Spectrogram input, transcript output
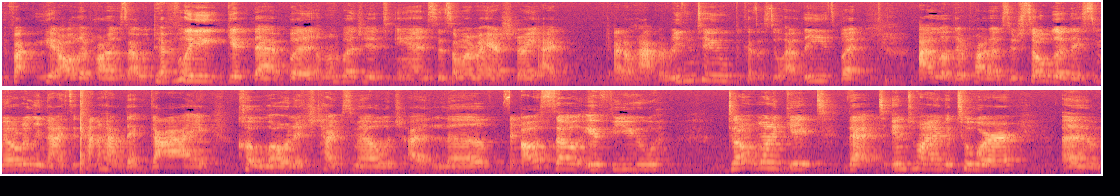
if I could get all their products I would definitely get that but I'm on a budget and since I'm wearing my hair straight I I don't have a reason to because I still have these but I love their products. They're so good. They smell really nice. They kind of have that guy cologne-ish type smell, which I love. And also, if you don't want to get that Entwine Couture um,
